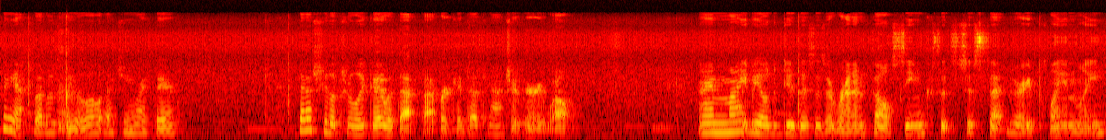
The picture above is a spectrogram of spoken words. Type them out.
So yeah, that'll do a little edging right there. That actually looks really good with that fabric. It does match it very well. And I might be able to do this as a run and fell seam because it's just set very plainly.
